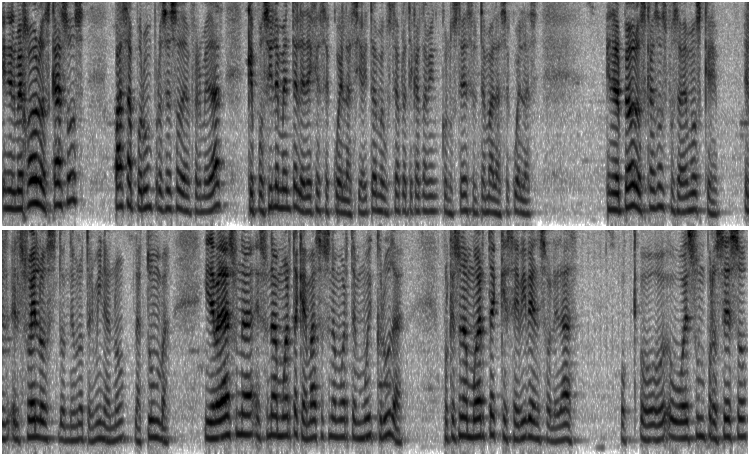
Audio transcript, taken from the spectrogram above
en el mejor de los casos pasa por un proceso de enfermedad que posiblemente le deje secuelas. Y ahorita me gustaría platicar también con ustedes el tema de las secuelas. En el peor de los casos, pues sabemos que el, el suelo es donde uno termina, ¿no? La tumba. Y de verdad es una, es una muerte que además es una muerte muy cruda, porque es una muerte que se vive en soledad, o, o- es un proceso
